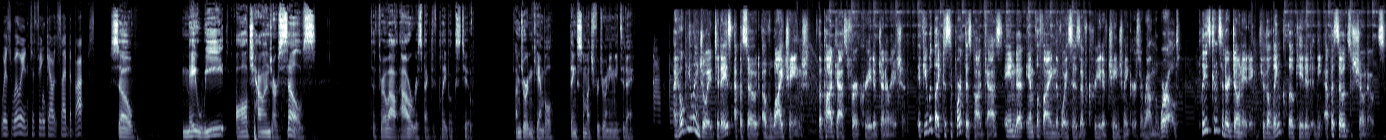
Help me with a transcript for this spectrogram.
was willing to think outside the box. So, may we all challenge ourselves to throw out our respective playbooks too. I'm Jordan Campbell. Thanks so much for joining me today. I hope you enjoyed today's episode of Why Change, the podcast for a creative generation. If you would like to support this podcast aimed at amplifying the voices of creative changemakers around the world, please consider donating through the link located in the episode's show notes.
